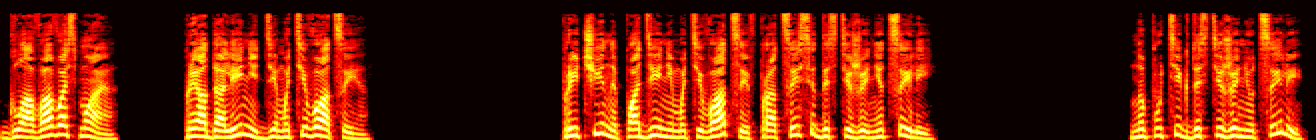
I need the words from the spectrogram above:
Глава 8. Преодоление демотивации. Причины падения мотивации в процессе достижения целей. На пути к достижению целей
